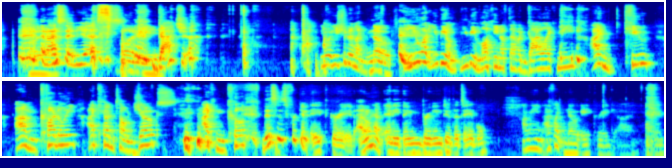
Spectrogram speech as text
and I said, yes. Buddy. Gotcha. You know what? You should have been like, no. And you know what? You'd be you'd be lucky enough to have a guy like me. I'm cute. I'm cuddly. I can tell jokes. I can cook. This is freaking eighth grade. I don't have anything bringing to the table. I mean, I've like no eighth grade guy. anything.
